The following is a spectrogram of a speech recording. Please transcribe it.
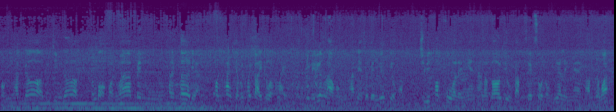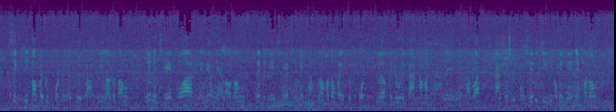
ของนิทัศน์ก็จริงๆก็ต้องบอกก่อนว่าเป็นคาแรคเตอร์เนี่ยค่อนข้างจะไม่ค่อยไกลตัวเท่าไหร่จริงๆในเรื่องราวของนิทัศน์เนี่ยจะเป็นเรื่องเกี่ยวกับชีวิตครอบครัวอะไรเงี้ยฮะแล้วก็อยู่กับเซฟโซนของเพื่อนอะไรเงี้ยครับแต่ว่า สิ่งที่ต้องไปฝึกฝนเนี่ยก็คือการที่เราจะต้องเล่นเป็นเชฟเพราะว่าในเรื่องเนี่ยเราต้องเล่นเป็นเฮดเชฟใช่ไหมครับเราก็ต้องไปฝึกฝนเลือกไปดูในการทำอาหารอะไรอย่างเงี้ยครับว่าการใช้ชีวิตของเชฟจริงๆที่เขาเป็นเฮดเนี่ยเขาต้องท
